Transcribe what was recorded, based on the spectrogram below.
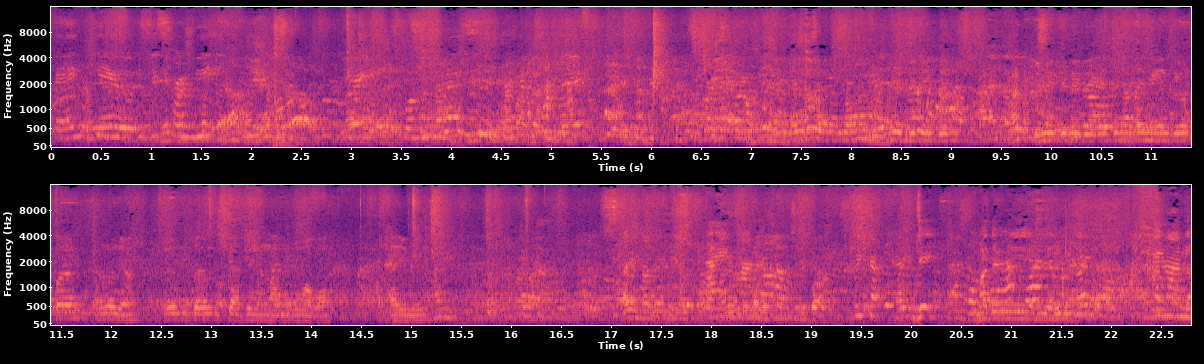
thank you. Is this for me? Dinideliver ko, tinatimingan ko pa, ano niya, yung lang diskarte ng ano ko ako. Timing. Ay, mother ni... Ay, mami. Jake, mother ni... Ay, mami.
